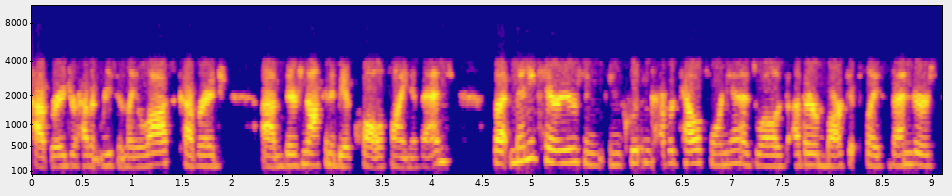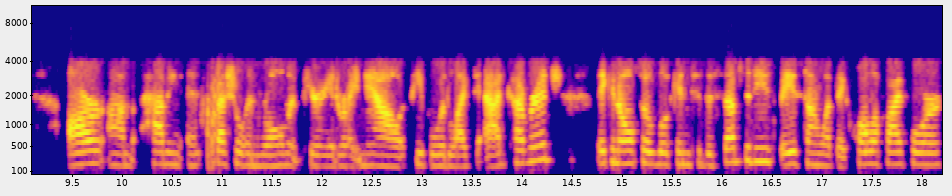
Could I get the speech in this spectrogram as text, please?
coverage or haven't recently lost coverage, um, there's not going to be a qualifying event. But many carriers, in, including Covered California, as well as other marketplace vendors, are um, having a special enrollment period right now if people would like to add coverage. They can also look into the subsidies based on what they qualify for.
